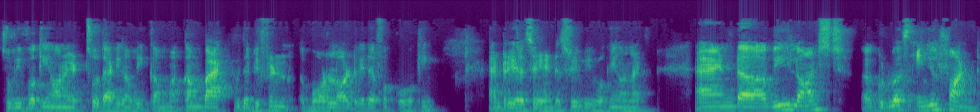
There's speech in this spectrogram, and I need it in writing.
So we're working on it so that you know we come come back with a different model altogether for co-working and real estate industry. We're working on it, and uh, we launched GoodWorks Angel Fund.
